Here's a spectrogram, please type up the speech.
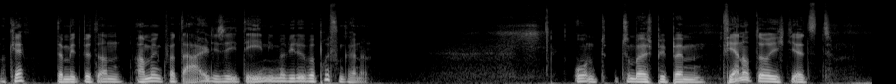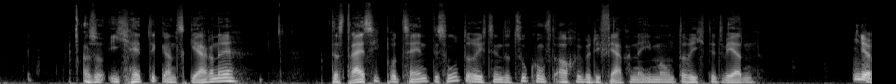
Okay? Damit wir dann einmal im Quartal diese Ideen immer wieder überprüfen können. Und zum Beispiel beim Fernunterricht jetzt, also ich hätte ganz gerne, dass 30 Prozent des Unterrichts in der Zukunft auch über die Ferne immer unterrichtet werden. Ja.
